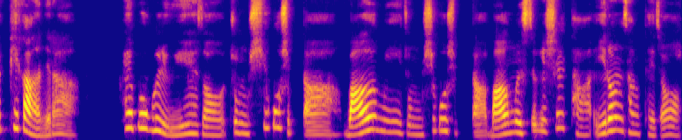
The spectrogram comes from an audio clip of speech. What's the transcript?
회피가 아니라 회복을 위해서 좀 쉬고 싶다. 마음이 좀 쉬고 싶다. 마음을 쓰기 싫다. 이런 상태죠.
